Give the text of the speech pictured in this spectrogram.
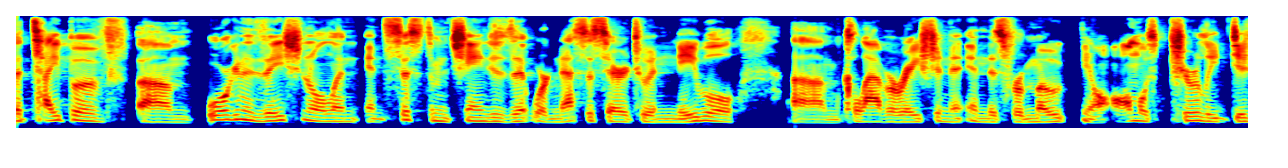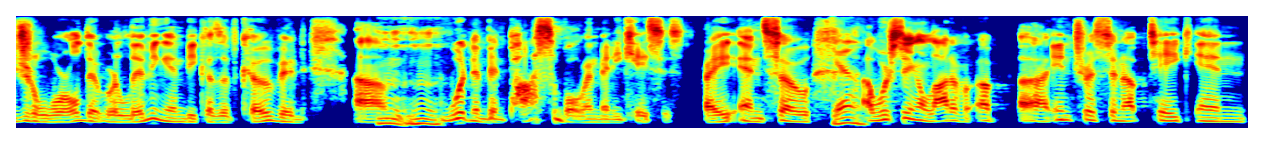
the type of um, organizational and, and system changes that were necessary to enable um, collaboration in this remote, you know, almost purely digital world that we're living in because of COVID um, mm-hmm. wouldn't have been possible in many cases, right? And so yeah. uh, we're seeing a lot of up, uh, interest and uptake in,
